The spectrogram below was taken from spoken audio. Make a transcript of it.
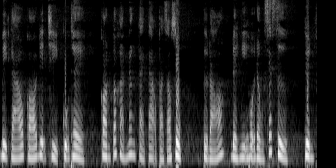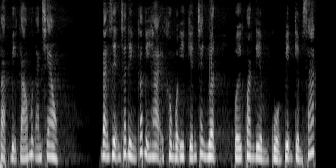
Bị cáo có địa chỉ cụ thể, còn có khả năng cải tạo và giáo dục, từ đó đề nghị hội đồng xét xử tuyên phạt bị cáo mức án treo. Đại diện gia đình các bị hại không có ý kiến tranh luận với quan điểm của Viện Kiểm sát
